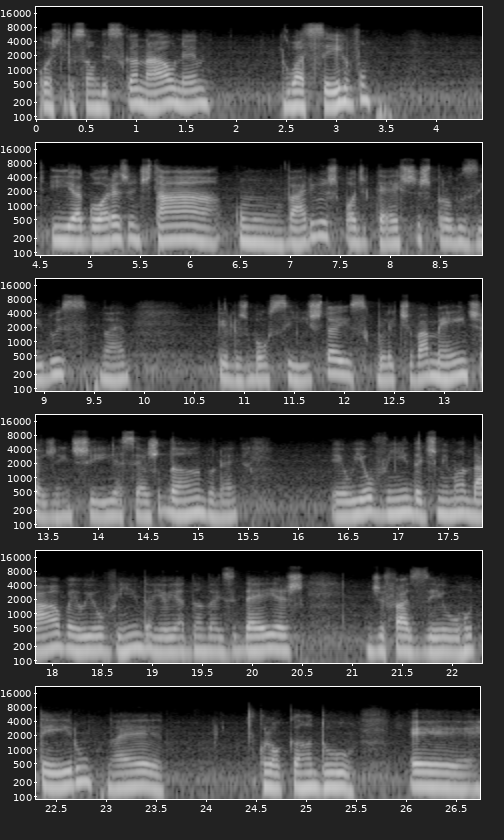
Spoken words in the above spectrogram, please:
construção desse canal, né? O acervo. E agora a gente está com vários podcasts produzidos, né? Pelos bolsistas, coletivamente, a gente ia se ajudando, né? Eu ia ouvindo, eles me mandavam, eu ia ouvindo, eu ia dando as ideias de fazer o roteiro, né? Colocando é,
